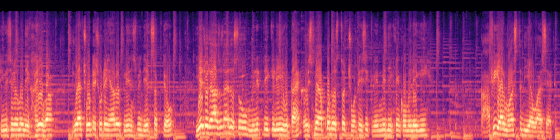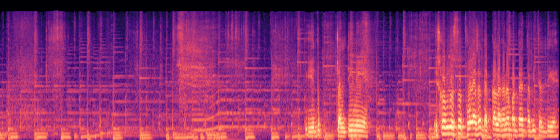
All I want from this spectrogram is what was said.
टीवी सीरियल में देखा ही होगा। जो यार छोटे छोटे यहाँ पे प्लेन्स भी देख सकते हो। ये जो जहाज़ होता है दोस्तों, वो मिलिट्री के लिए ही होता है। तो इसमें आपको दोस्तों छोटी सी क्रेन भी देखने को मिलेगी। काफ़ी यार मस्त दिया हुआ है सेट ये तो चलती नहीं है। इसको भी दोस्तों थोड़ा सा धक्का लगाना पड़ता है, तभी चलती है।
